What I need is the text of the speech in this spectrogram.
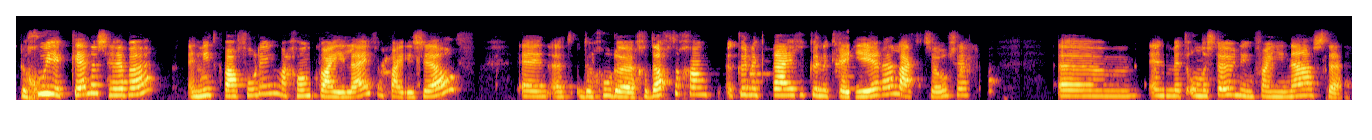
de goede kennis hebben. En niet qua voeding, maar gewoon qua je lijf en qua jezelf. En het, de goede gedachtegang kunnen krijgen, kunnen creëren, laat ik het zo zeggen. Ehm, en met ondersteuning van je naasten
